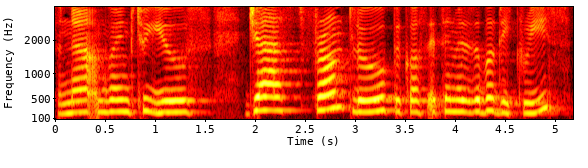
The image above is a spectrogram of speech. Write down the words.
So now I'm going to use just front loop because it's invisible decrease.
